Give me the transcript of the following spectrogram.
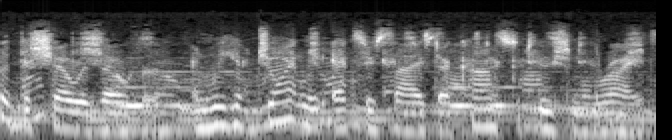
That the show is over and we have jointly exercised our constitutional rights,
